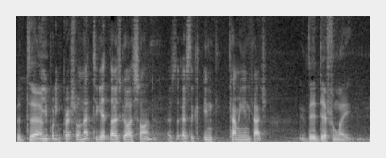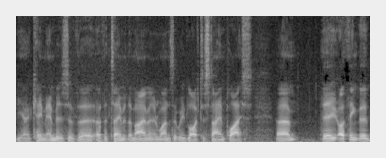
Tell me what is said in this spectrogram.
But, um, Are you putting pressure on that to get those guys signed as, as the incoming in coach? They're definitely you know, key members of the, of the team at the moment and ones that we'd like to stay in place. Um, I think that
